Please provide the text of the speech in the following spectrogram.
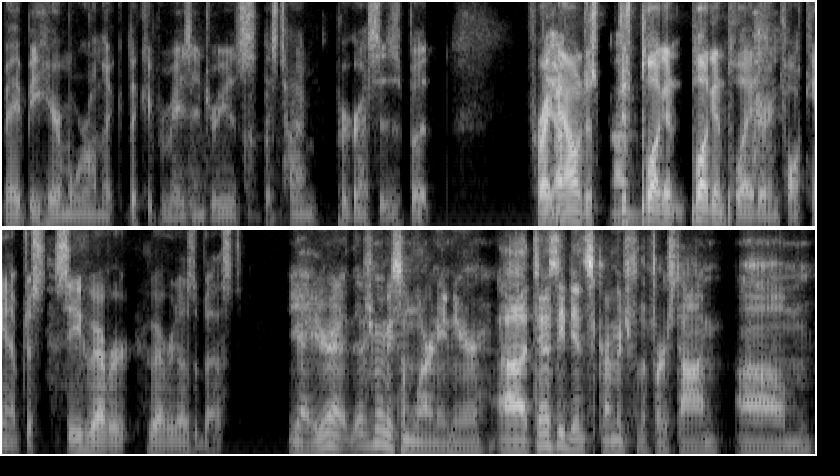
maybe hear more on the, the Cooper Mays injury as, as time progresses. But for right Yep. now, just just Um, plug and plug and play during fall camp. Just see whoever whoever does the best. Yeah, you're there's gonna be some learning here. Uh, Tennessee did scrimmage for the first time. Um,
